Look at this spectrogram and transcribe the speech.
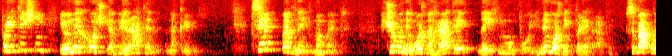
політичні, і вони хочуть обіграти на кривій. Це одний момент, що вони можна грати на їхньому полі. Не можна їх переграти. Собаку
